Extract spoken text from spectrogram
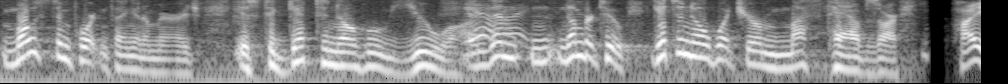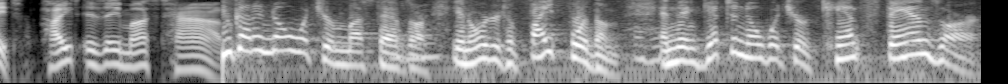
most important thing in a marriage is to get to know who you are. Yeah, and then right. number two, get to know what your must-haves are. Height. Height is a must have. You got to know what your must-haves are mm-hmm. in order to fight for them. Mm-hmm. And then get to know what your can't-stands are.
